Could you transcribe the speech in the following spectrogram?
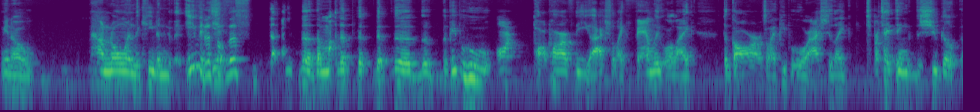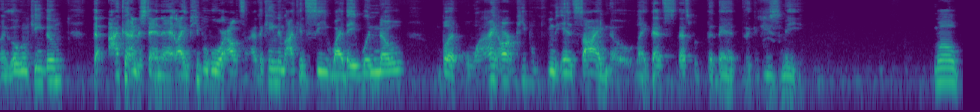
you know how no one in the kingdom knew. Even This, if this the the the the the, the, the, the, the people who aren't part, part of the actual like family or like the guards or like people who are actually like protecting the Shugo like Logan Kingdom, that I can understand that. Like people who are outside the kingdom, I can see why they wouldn't know. But why aren't people from the inside know? Like that's that's what the that, that confuses me. well,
